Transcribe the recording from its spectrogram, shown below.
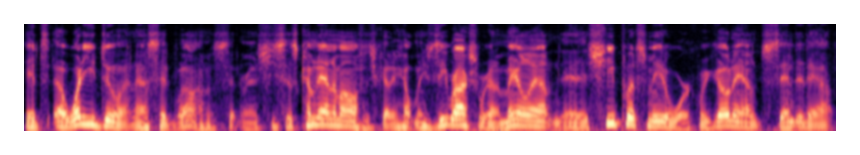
It's uh, what are you doing?" And I said, "Well, I'm sitting around." She says, "Come down to my office. You got to help me Xerox. We're going to mail it out." And uh, she puts me to work. We go down, send it out.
